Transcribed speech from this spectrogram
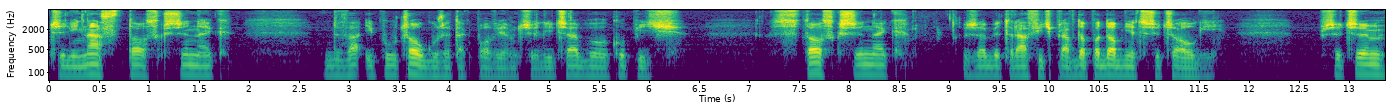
czyli na 100 skrzynek 2,5 czołgu, że tak powiem, czyli trzeba było kupić 100 skrzynek, żeby trafić prawdopodobnie 3 czołgi. Przy czym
